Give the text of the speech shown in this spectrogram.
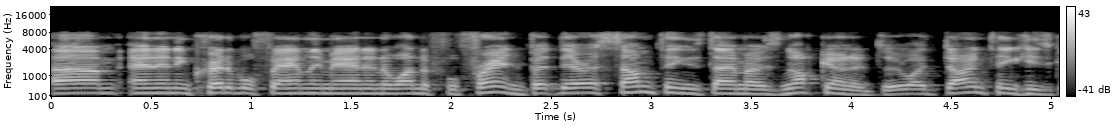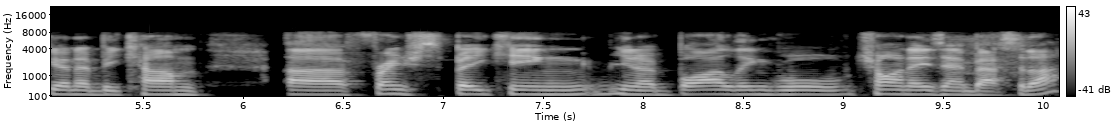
um, and an incredible family man and a wonderful friend. But there are some things Damo's not going to do. I don't think he's going to become a French speaking, you know, bilingual Chinese ambassador.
